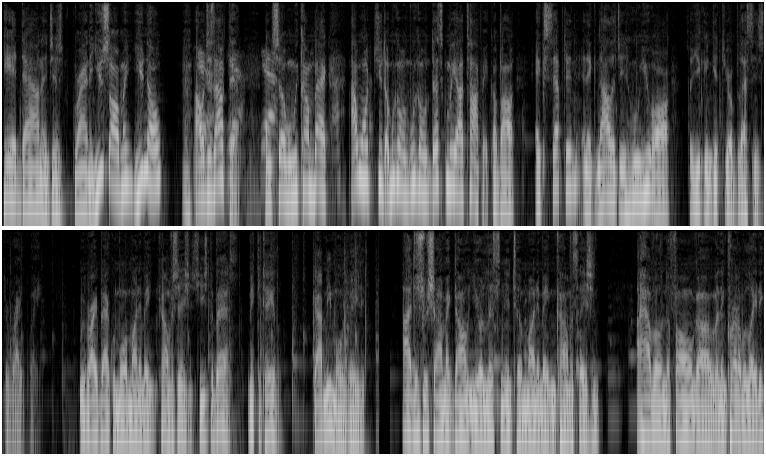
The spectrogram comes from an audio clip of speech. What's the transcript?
head down and just grinding. You saw me, you know, I was just out there. yeah, yeah. And so when we come back, uh-huh. I want you to we're gonna we're gonna that's gonna be our topic about accepting and acknowledging who you are so you can get your blessings the right way. We'll be right back with more money making conversation. She's the best. Mikki Taylor. Got me motivated. Hi, this is Rushion McDonald. You're listening to a Money Making Conversation. I have on the phone uh, an incredible lady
